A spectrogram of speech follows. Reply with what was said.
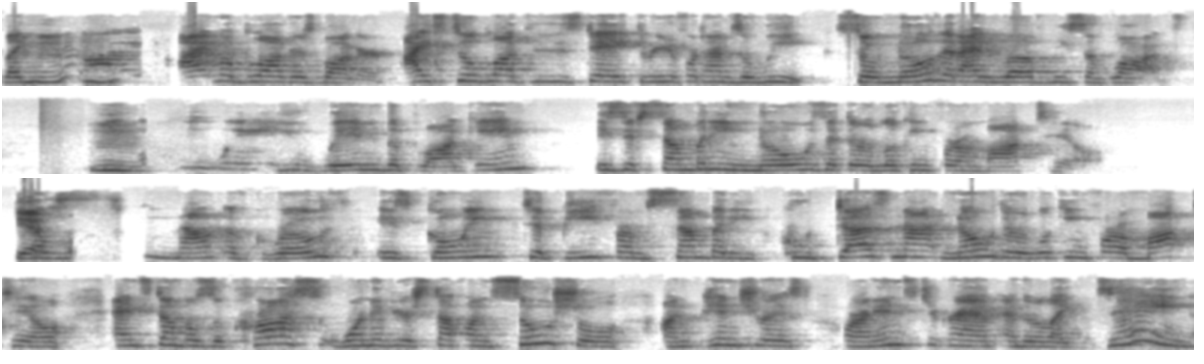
Like mm-hmm. I, am a blogger's blogger. I still blog to this day three to four times a week. So know that i love me some blogs. Mm. the only way you win the blog game is if somebody knows that they're looking for a mocktail. Yes amount of growth is going to be from somebody who does not know they're looking for a mocktail and stumbles across one of your stuff on social, on Pinterest or on Instagram, and they're like, dang,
